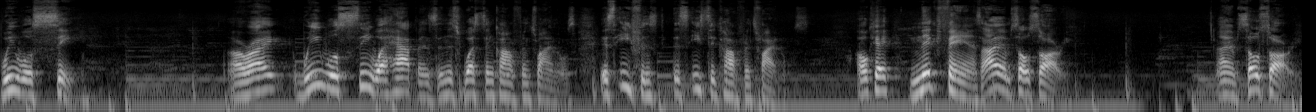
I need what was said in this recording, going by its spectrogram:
we will see. All right? We will see what happens in this Western Conference Finals, this Eastern, this Eastern Conference Finals. Okay? Knick fans, I am so sorry. I am so sorry.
